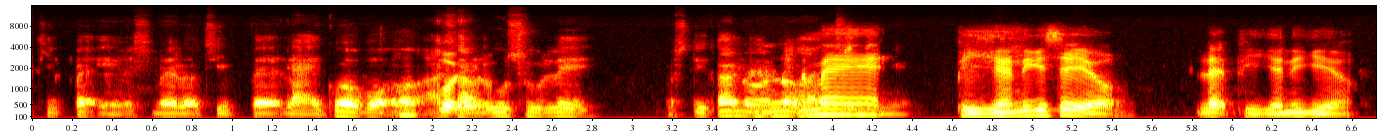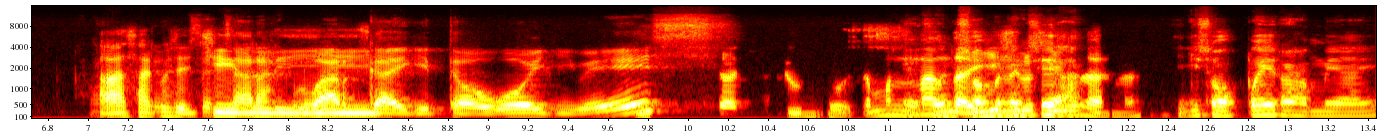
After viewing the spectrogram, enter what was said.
Cipek ya wis melok cipek. Lah iku oh, Apa asal usule. Mesti kan ono Me- jenenge. Biyen iki sih yo. Lek biyen iki yo. Alas aku sik cilik. keluarga iki dawa iki wis. Eh, Temenan ta iki silsilah. Iki sopo rame ae?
